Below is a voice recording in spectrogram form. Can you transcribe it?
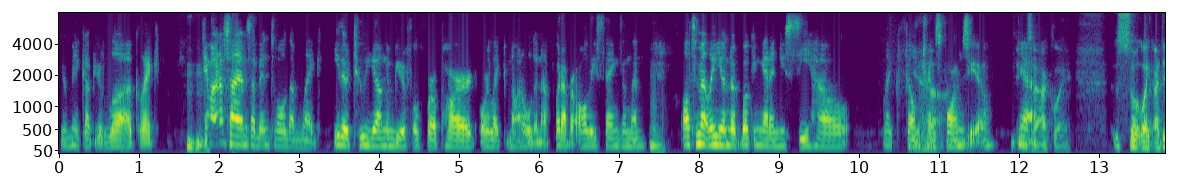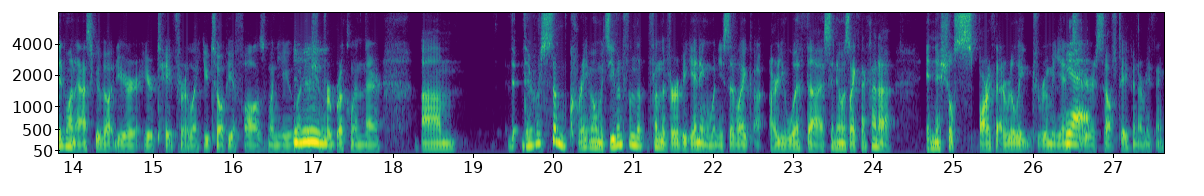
your makeup, your look, like Mhm. the amount of times I've been told I'm like either too young and beautiful for a part or like not old enough, whatever, all these things. And then Mm. ultimately you end up booking it and you see how like film Yeah. transforms you. Yeah. Exactly. So like I did want to ask you about your your tape for like Utopia Falls when you auditioned Mhm. for Brooklyn there. Um th- there were some great moments even from the from the very beginning when you said like are you with us and it was like that kind of initial spark that really drew me into Yeah. your self tape and everything.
